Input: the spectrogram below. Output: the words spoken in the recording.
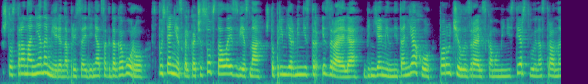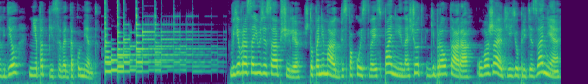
что страна не намерена присоединяться к договору. Спустя несколько часов стало известно, что премьер-министр Израиля Беньямин Нетаньяху поручил Израильскому министерству иностранных дел не подписывать документ. В Евросоюзе сообщили, что понимают беспокойство Испании насчет Гибралтара, уважают ее притязания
